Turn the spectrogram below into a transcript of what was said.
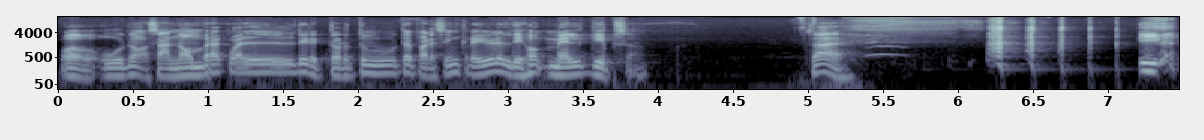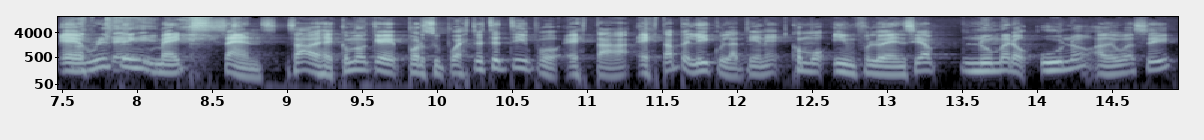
o uno, o sea, nombra cuál director tú te parece increíble, él dijo Mel Gibson. ¿sabes? Y everything makes sense, ¿sabes? Es como que, por supuesto, este tipo, está, esta película tiene como influencia número uno, algo así,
